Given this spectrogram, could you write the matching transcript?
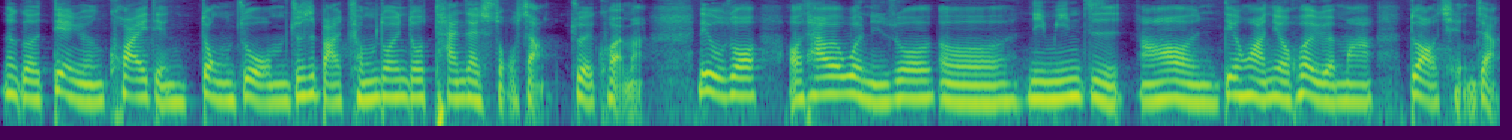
那个店员快一点动作，我们就是把全部东西都摊在手上最快嘛。例如说，哦，他会问你说，呃，你名字，然后你电话，你有会员吗？多少钱？这样。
